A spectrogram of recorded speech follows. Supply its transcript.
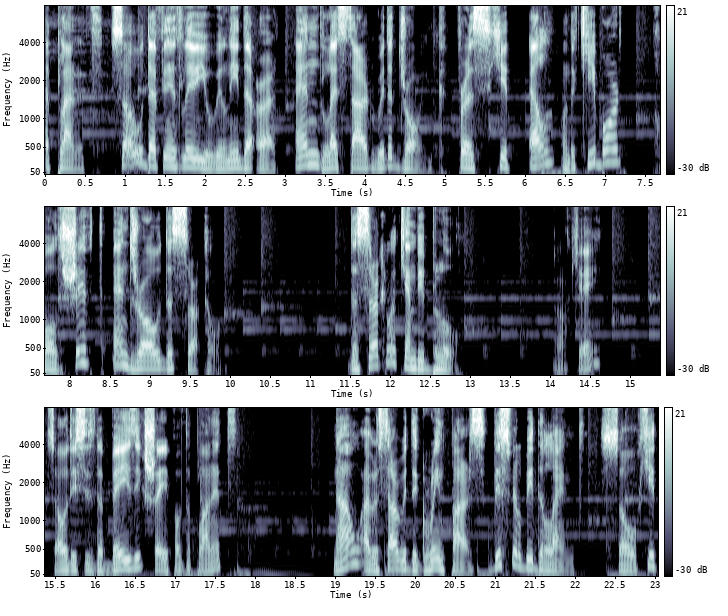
a planet. So definitely you will need the Earth. And let's start with the drawing. First hit L on the keyboard, hold shift and draw the circle. The circle can be blue. Okay. So this is the basic shape of the planet. Now I will start with the green parts. This will be the land. So hit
